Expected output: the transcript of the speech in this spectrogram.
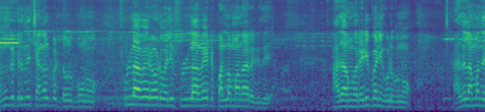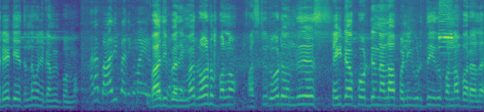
அங்கிட்டிருந்து செங்கல்பட்டு போகணும். ஃபுல்லாகவே ரோடு வழி ஃபுல்லாகவே பள்ளமாக தான் இருக்குது. அதை அவங்க ரெடி பண்ணி கொடுக்கணும். அது இல்லாமல் அந்த ரேட் ஏற்றுனா கொஞ்சம் கம்மி பண்ணணும். ஆனால் பாதிப்பு அதிகமாக இருக்கும் பாதிப்பு அதிகமாக ரோடு பள்ளம். ஃபஸ்ட்டு ரோடு வந்து ஸ்ட்ரைட்டாக போட்டு நல்லா பண்ணி கொடுத்து இது பண்ணால் பரவாயில்ல.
